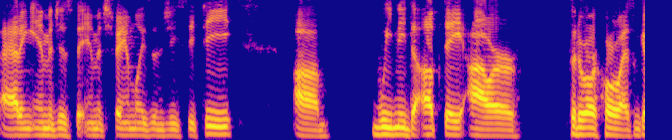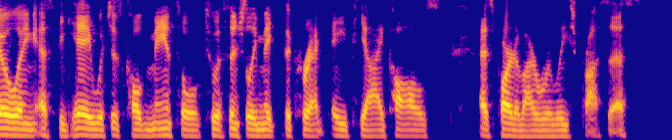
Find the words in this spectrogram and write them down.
adding images to image families in GCP. Um, we need to update our Fedora CoreOS Golang SDK, which is called Mantle, to essentially make the correct API calls as part of our release process.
